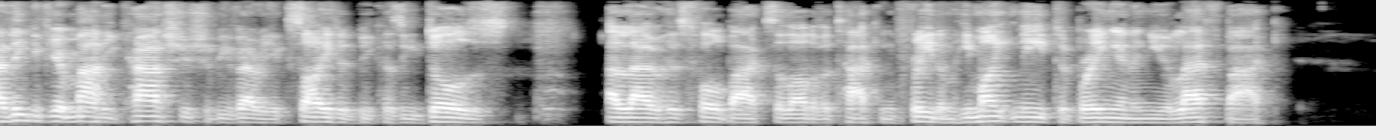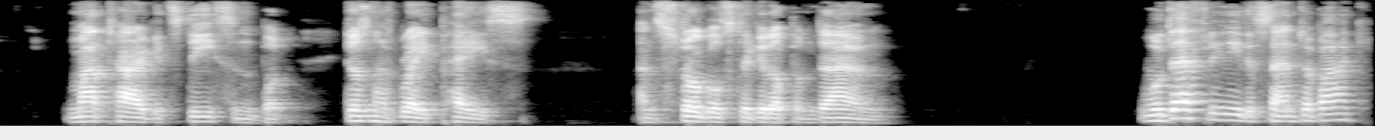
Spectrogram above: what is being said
I think if you're Matty Cash, you should be very excited because he does allow his fullbacks a lot of attacking freedom. He might need to bring in a new left back Matt Targett's decent, but doesn't have great pace and struggles to get up and down. We'll definitely need a centre back.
